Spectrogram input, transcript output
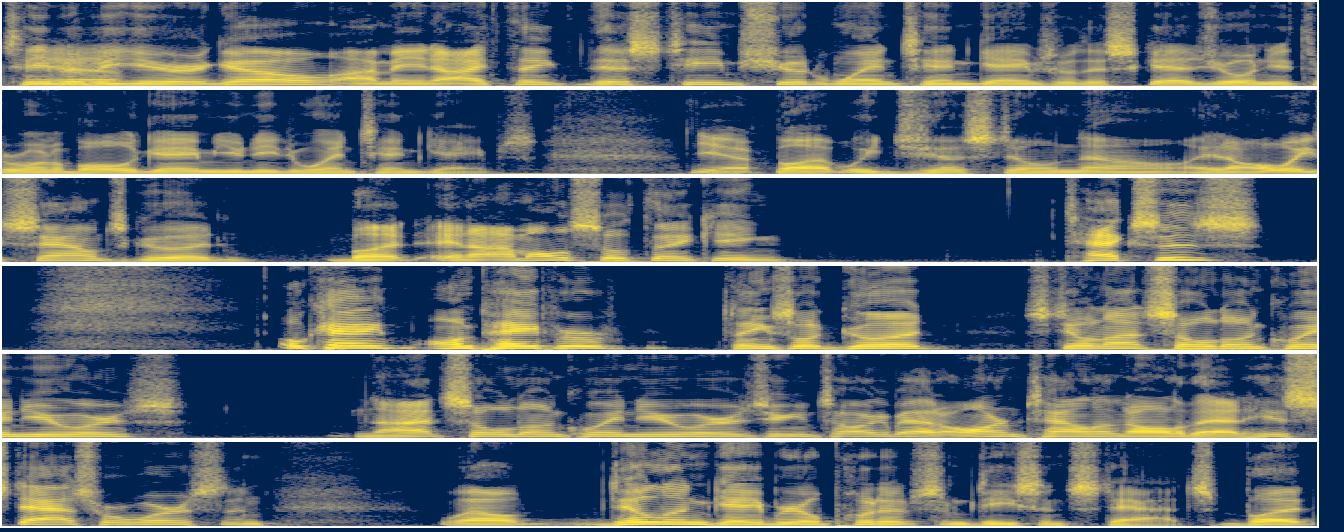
team of a year ago? I mean, I think this team should win ten games with a schedule, and you throw in a bowl game, you need to win ten games. Yeah. But we just don't know. It always sounds good, but and I'm also thinking Texas. Okay, on paper, things look good. Still not sold on Quinn Ewers. Not sold on Quinn Ewers. You can talk about arm talent and all of that. His stats were worse than, well, Dillon Gabriel put up some decent stats, but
